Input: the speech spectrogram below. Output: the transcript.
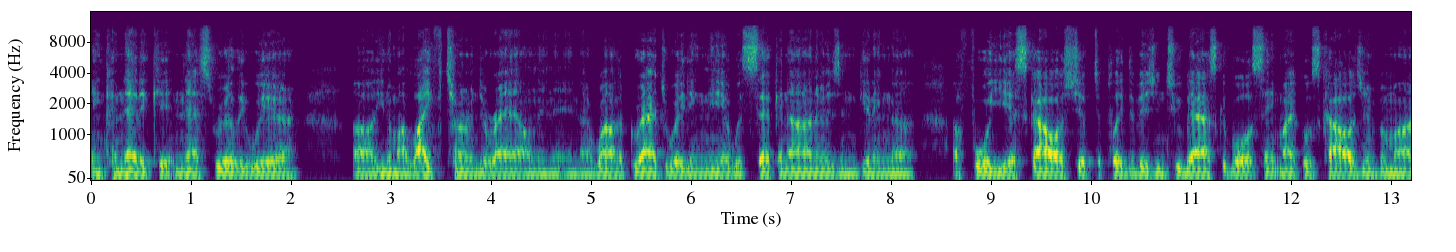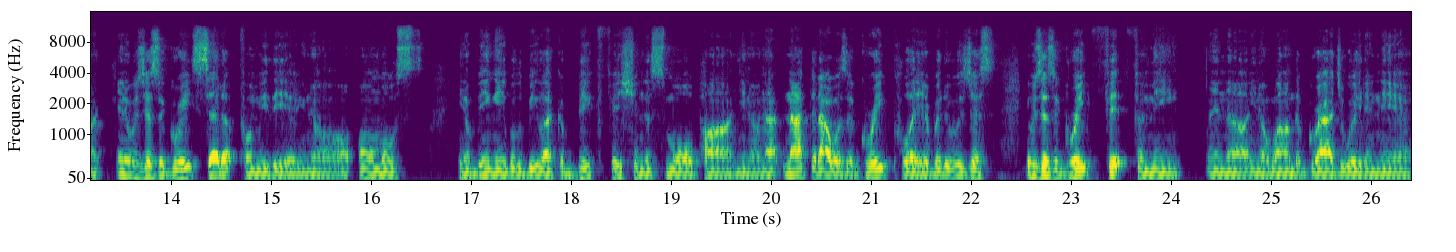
in Connecticut. And that's really where uh, you know my life turned around and, and I wound up graduating there with second honors and getting a a four-year scholarship to play division two basketball at st michael's college in vermont. And it was just a great setup for me there you know almost you know being able to be like a big fish in a small pond you know not not that i was a great player but it was just it was just a great fit for me. And uh, you know wound up graduating there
